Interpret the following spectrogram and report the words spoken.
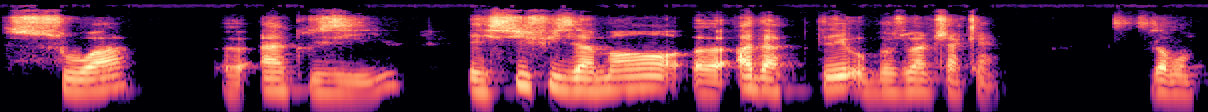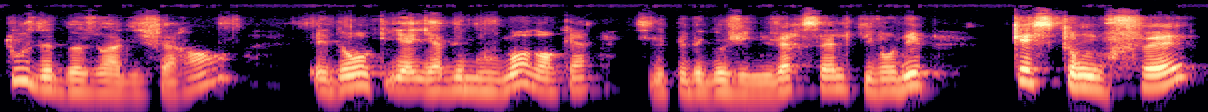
soit euh, inclusive et suffisamment euh, adaptée aux besoins de chacun. Nous avons tous des besoins différents et donc, il y a, des mouvements, donc, hein, c'est les pédagogies universelles, qui vont dire qu'est-ce qu'on fait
